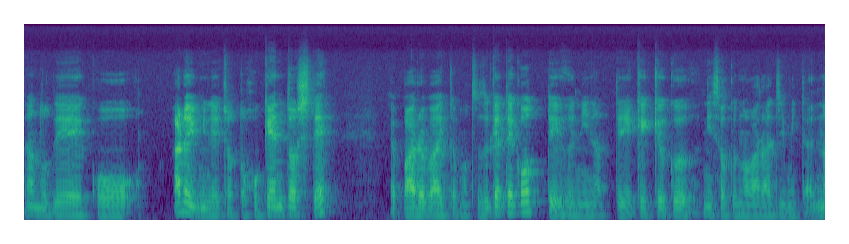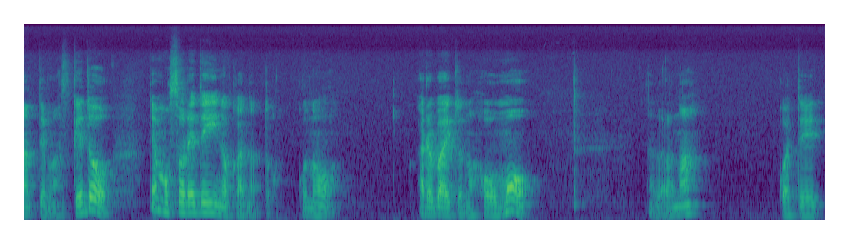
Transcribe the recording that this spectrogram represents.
なのでこうある意味ねちょっと保険としてやっぱアルバイトも続けていこうっていう風になって結局二足のわらじみたいになってますけどでもそれでいいのかなと。このアルバイトの方もなんだろうなこうやって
